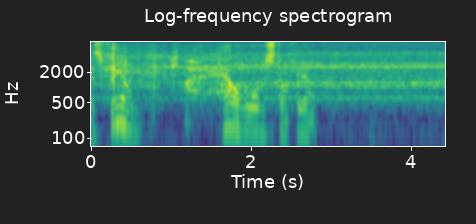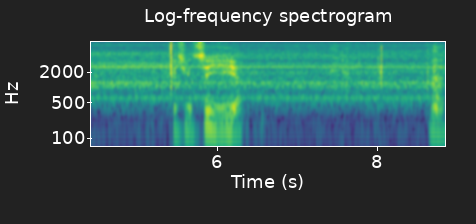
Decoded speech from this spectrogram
It's figuring a hell of a lot of stuff out. As you can see here, that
